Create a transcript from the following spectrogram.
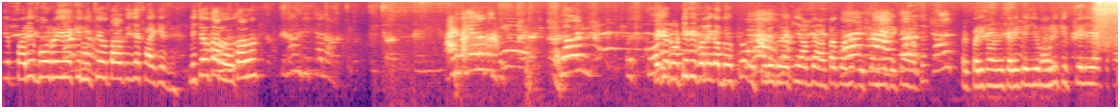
ये परी बोल रही है कि नीचे उतार दीजिए साइकिल। नीचे उतार दो उतार दो। देखिए, रोटी भी बनेगा दोस्तों। इसीलिए जो है कि यहाँ पे आटा को भी पूछे नहीं देखे यहाँ पे। और परी की मम्मी करेगी। ये मूढ़ी किसके लिए है, पता?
